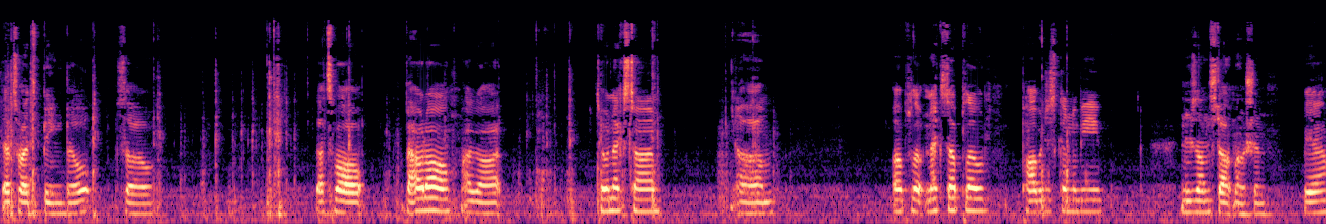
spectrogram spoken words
That's why it's being built. So that's about about all I got. Till next time. Um, upload next upload probably just gonna be news on stop motion. Yeah.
